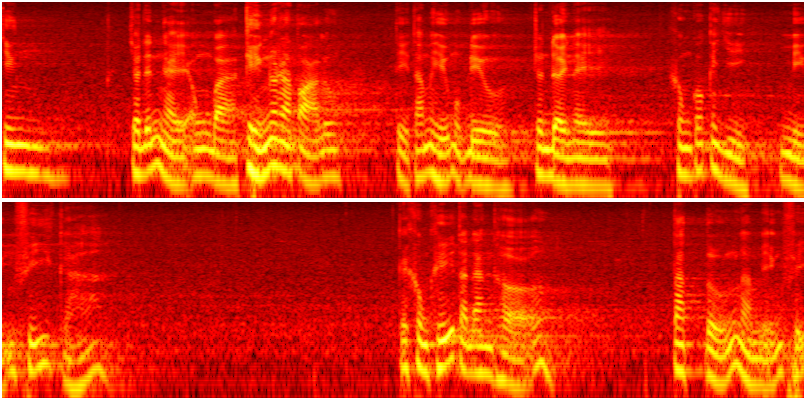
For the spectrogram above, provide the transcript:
nhưng cho đến ngày ông bà kiện nó ra tòa luôn thì ta mới hiểu một điều. Trên đời này không có cái gì miễn phí cả. Cái không khí ta đang thở ta tưởng là miễn phí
